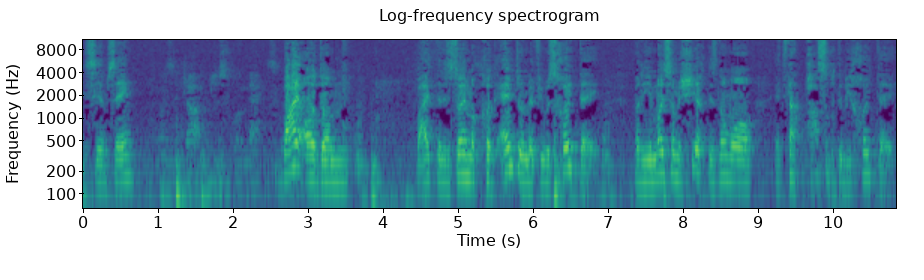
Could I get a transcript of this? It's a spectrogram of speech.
You see what I'm saying? What's the job? Just going back. by Adam, right, the Zoyama could enter him if he was Choite. But in Yemais Mashiach, there's no more, it's not possible to be Choite.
